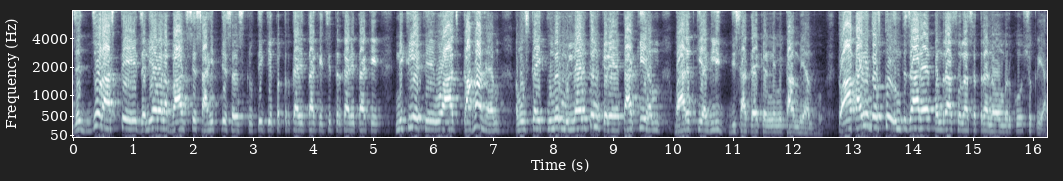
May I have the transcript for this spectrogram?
जो रास्ते जलियावाला बाग से साहित्य, संस्कृति के, पत्रकारिता के, चित्रकारिता के निकले थे, वो आज कहाँ है हम? हम उसका एक पुनर्मूल्यांकन करें ताकि हम भारत की अगली दिशा तय करने में कामयाब हो। तो आप आइए दोस्तों, इंतज़ार है पंद्रह, सोलह, सत्रह नवंबर को। शुक्रिया।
